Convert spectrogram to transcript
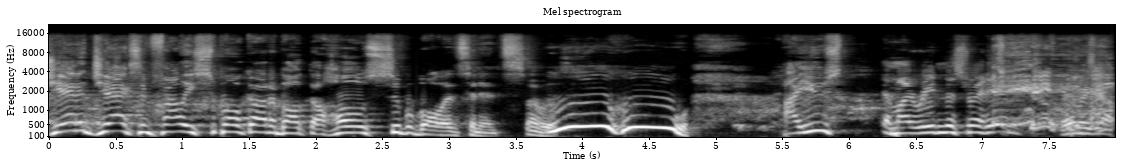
Janet Jackson finally spoke out about the whole Super Bowl incidents. Woo-hoo. I used. Am I reading this right here? There we go.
